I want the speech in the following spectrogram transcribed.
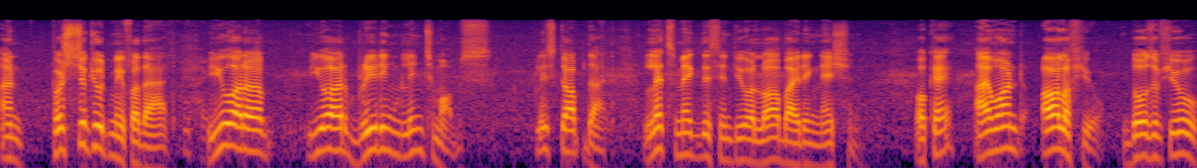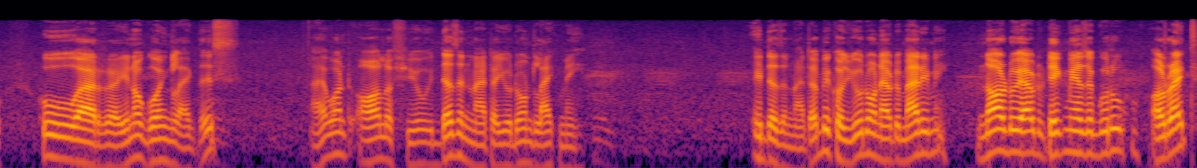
and persecute me for that, you are a… you are breeding lynch mobs. Please stop that. Let's make this into a law-abiding nation, okay? I want all of you, those of you who are, uh, you know, going like this, I want all of you, it doesn't matter, you don't like me. It doesn't matter because you don't have to marry me, nor do you have to take me as a guru, all right?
